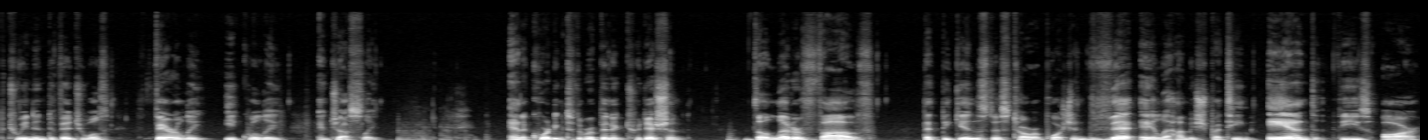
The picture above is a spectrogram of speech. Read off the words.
between individuals fairly, equally, and justly. And according to the rabbinic tradition, the letter Vav that begins this Torah portion, Ve'ele HaMishpatim, and these are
